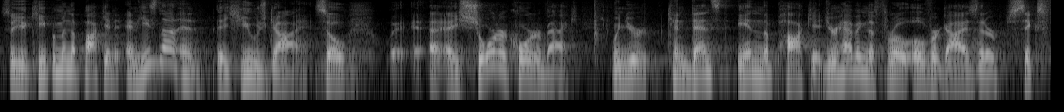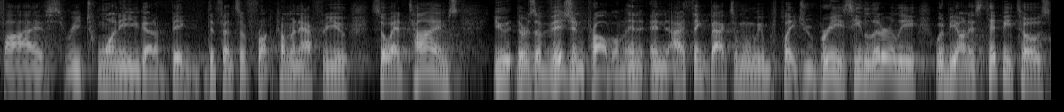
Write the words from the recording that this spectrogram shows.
So you keep him in the pocket, and he's not a, a huge guy. So a, a shorter quarterback – when you're condensed in the pocket, you're having to throw over guys that are 6'5, 320. You got a big defensive front coming after you. So at times, you, there's a vision problem. And, and I think back to when we played Drew Brees, he literally would be on his tippy toes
